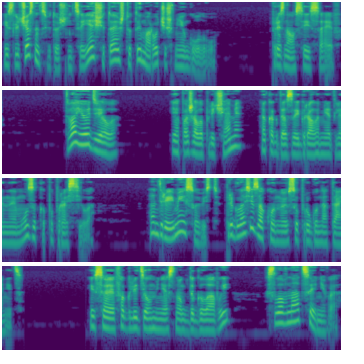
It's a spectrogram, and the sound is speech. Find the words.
«Если честно, цветочница, я считаю, что ты морочишь мне голову», — признался Исаев. «Твое дело». Я пожала плечами, а когда заиграла медленная музыка, попросила. «Андрей, имей совесть, пригласи законную супругу на танец». Исаев оглядел меня с ног до головы, словно оценивая,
